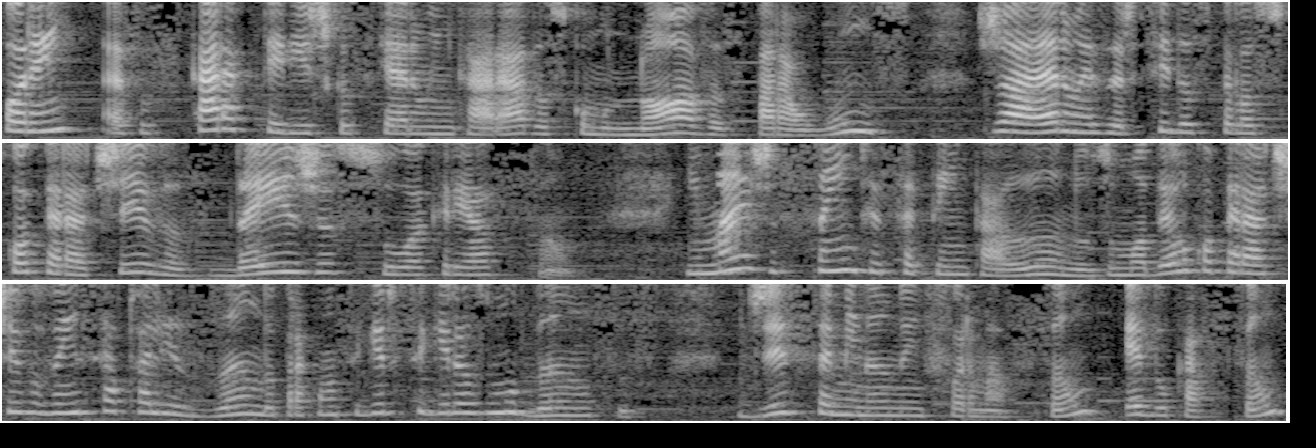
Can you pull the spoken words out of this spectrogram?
Porém, essas características que eram encaradas como novas para alguns já eram exercidas pelas cooperativas desde sua criação. Em mais de 170 anos, o modelo cooperativo vem se atualizando para conseguir seguir as mudanças, disseminando informação, educação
